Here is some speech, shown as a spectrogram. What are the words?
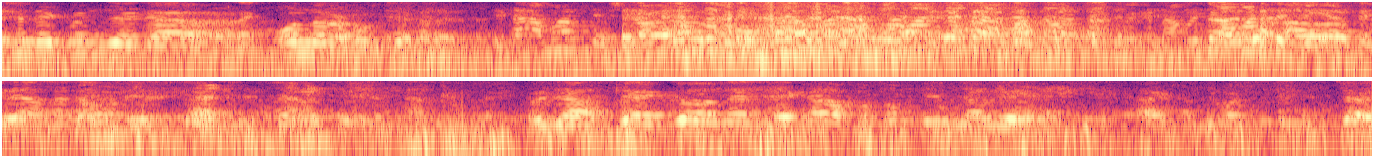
এসে দেখবেন যে এটা অন্যরকম চেহারা আমার দেশ ওই যে আজকে একজনের লেখা প্রথম দিন যাবে এক ইউনিভার্সিটি টিচার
